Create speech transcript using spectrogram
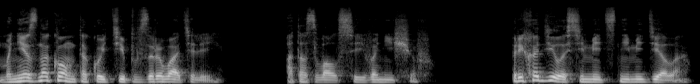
«Мне знаком такой тип взрывателей», — отозвался Иванищев. «Приходилось иметь с ними дело.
